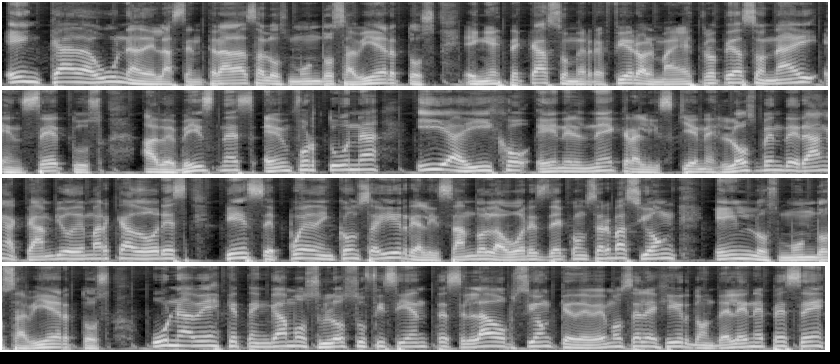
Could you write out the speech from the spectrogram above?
en cada una de las entradas a los mundos abiertos. En este caso me refiero al maestro Teazonai en Cetus, a The Business en Fortuna y a Hijo en el Necralis, quienes los venderán a cambio de marcadores que se pueden conseguir realizando labores de conservación en los mundos abiertos. Una vez que tengamos lo suficientes, la opción que debemos elegir donde el NPC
